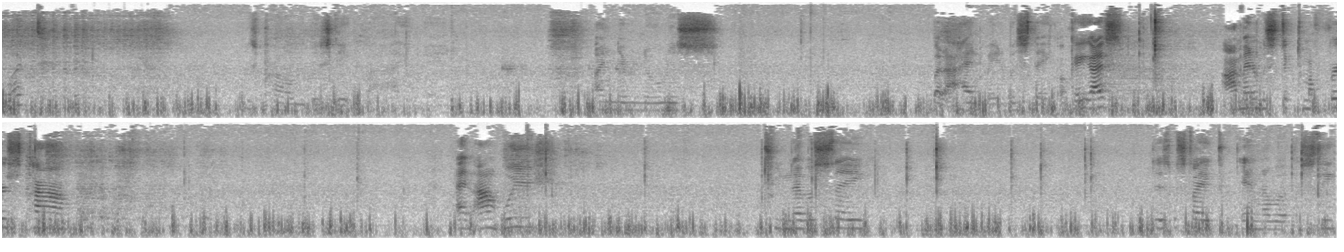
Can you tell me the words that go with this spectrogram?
What? Okay, guys. I made a mistake to my first time. And I wish to never say this mistake and never see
